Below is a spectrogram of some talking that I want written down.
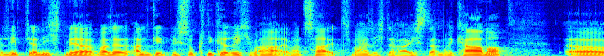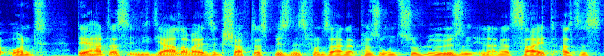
Er lebt ja nicht mehr, weil er angeblich so knickerig war. Er war zeitweilig der reichste Amerikaner. Äh, und der hat das in idealer Weise geschafft, das Business von seiner Person zu lösen. In einer Zeit, als es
